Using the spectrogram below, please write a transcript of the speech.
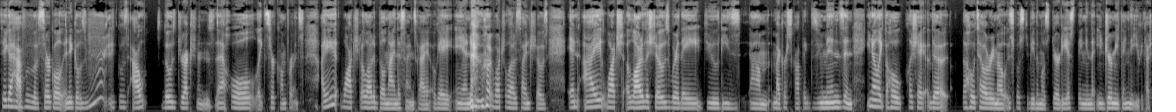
take a half of a circle and it goes it goes out those directions, that whole like circumference. I watched a lot of Bill Nye the Science Guy, okay, and I watched a lot of science shows, and I watched a lot of the shows where they do these um, microscopic zoom ins, and you know, like the whole cliche, the the hotel remote is supposed to be the most dirtiest thing in that germy thing that you can touch.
